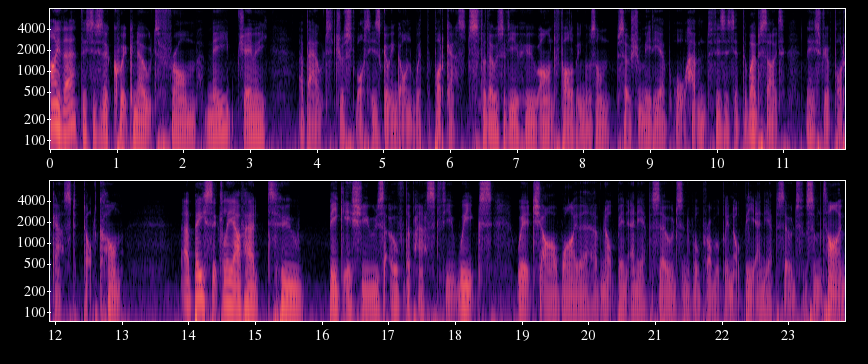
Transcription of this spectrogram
Hi there, this is a quick note from me, Jamie, about just what is going on with the podcasts. For those of you who aren't following us on social media or haven't visited the website, thehistoryofpodcast.com. Uh, basically, I've had two big issues over the past few weeks, which are why there have not been any episodes and will probably not be any episodes for some time.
